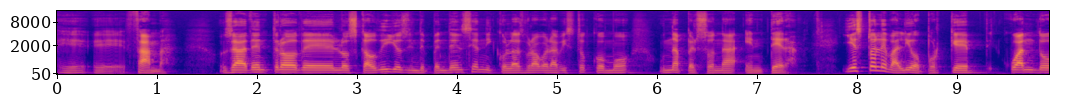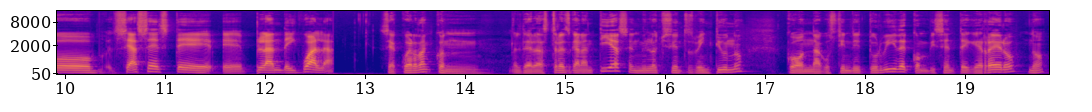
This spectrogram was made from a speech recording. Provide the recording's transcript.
eh, eh, fama. O sea, dentro de los caudillos de independencia, Nicolás Bravo era visto como una persona entera. Y esto le valió porque cuando se hace este plan de Iguala, ¿se acuerdan? Con el de las tres garantías en 1821 con Agustín de Iturbide, con Vicente Guerrero, ¿no?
